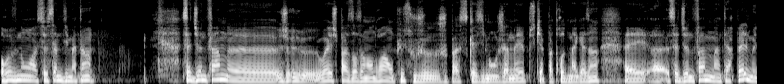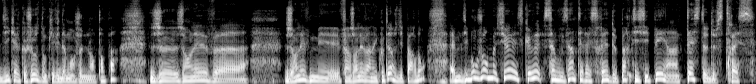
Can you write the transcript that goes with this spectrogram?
revenons à ce samedi matin. Cette jeune femme, euh, je, ouais, je passe dans un endroit en plus où je, je passe quasiment jamais puisqu'il n'y a pas trop de magasins. Et euh, cette jeune femme m'interpelle, me dit quelque chose, donc évidemment je ne l'entends pas. Je, j'enlève, euh, j'enlève mes, enfin j'enlève un écouteur, je dis pardon. Elle me dit bonjour monsieur, est-ce que ça vous intéresserait de participer à un test de stress?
